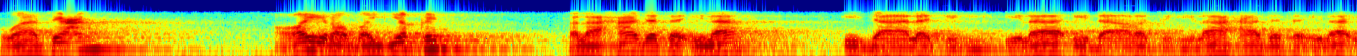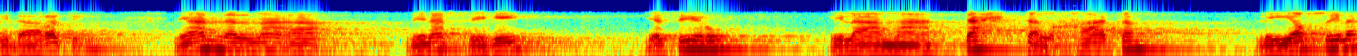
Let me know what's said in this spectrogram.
واسعا غير ضيق فلا حاجة إلى إجالته إلى إدارته لا حاجة إلى إدارته لأن الماء بنفسه يسير إلى ما تحت الخاتم ليصل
